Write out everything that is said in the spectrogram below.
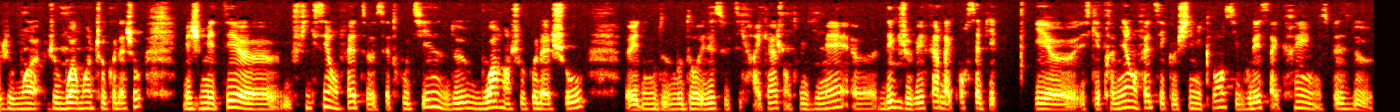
je, moi, je bois moins de chocolat chaud mais je m'étais euh, fixé en fait cette routine de boire un chocolat chaud et donc de m'autoriser ce petit craquage entre guillemets euh, dès que je vais faire de la course à pied. Et, euh, et, ce qui est très bien en fait, c'est que chimiquement, si vous voulez, ça crée une espèce de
